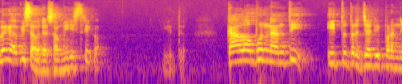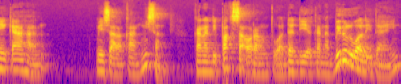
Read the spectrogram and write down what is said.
Lo nggak bisa udah suami istri kok. Gitu. Kalaupun nanti itu terjadi pernikahan misalkan misal karena dipaksa orang tua dan dia karena birul walidain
